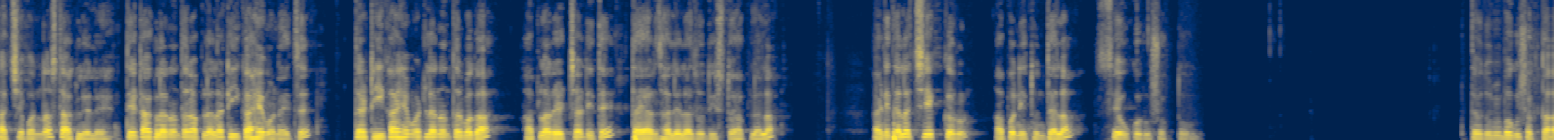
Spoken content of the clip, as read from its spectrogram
सातशे पन्नास टाकलेले आहे. ते टाकल्यानंतर आपल्याला ठीक आहे म्हणायचं आहे तर ठीक आहे म्हटल्यानंतर बघा आपला रेट चार्ट इथे तयार झालेला जो दिसतोय आपल्याला आणि त्याला चेक करून आपण इथून त्याला सेव्ह करू शकतो. तर तुम्ही बघू शकता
